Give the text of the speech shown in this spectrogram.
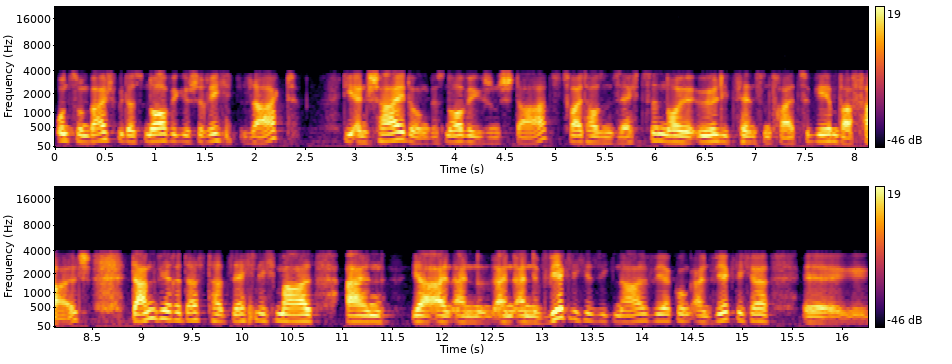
und zum Beispiel das norwegische Gericht sagt, die Entscheidung des norwegischen Staats 2016 neue Öllizenzen freizugeben war falsch, dann wäre das tatsächlich mal ein ja ein, ein, ein, eine wirkliche Signalwirkung, ein wirklicher äh,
